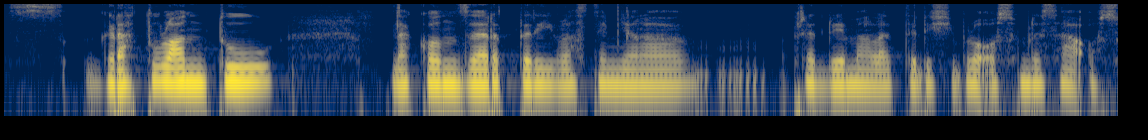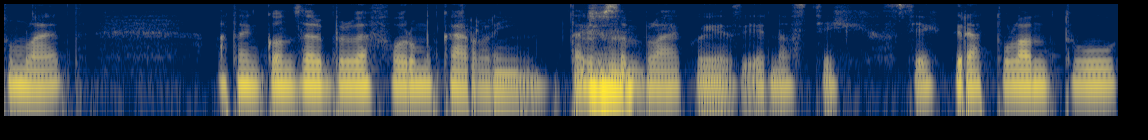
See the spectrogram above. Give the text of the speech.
z gratulantů na koncert, který vlastně měla před dvěma lety, když jí bylo 88 let. A ten koncert byl ve Forum Karlín. Takže mm-hmm. jsem byla jako jedna z těch, z těch gratulantů.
